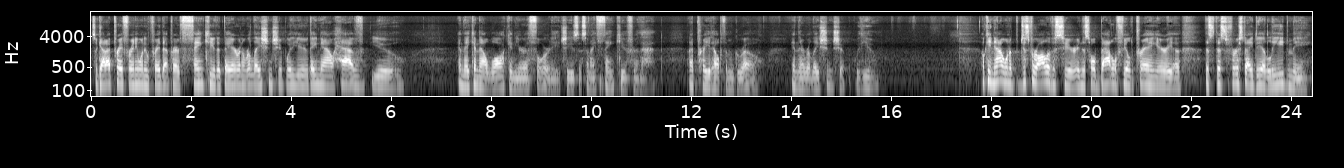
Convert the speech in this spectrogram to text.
So, God, I pray for anyone who prayed that prayer. Thank you that they are in a relationship with you. They now have you, and they can now walk in your authority, Jesus. And I thank you for that. I pray you'd help them grow in their relationship with you. Okay, now I want to, just for all of us here in this whole battlefield praying area, this, this first idea, lead me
